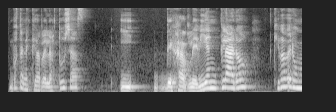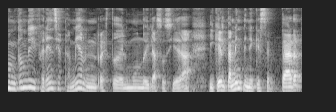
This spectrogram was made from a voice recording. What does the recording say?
Vos tenés que darle las tuyas y dejarle bien claro que va a haber un montón de diferencias también en el resto del mundo y la sociedad, y que él también tiene que aceptar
